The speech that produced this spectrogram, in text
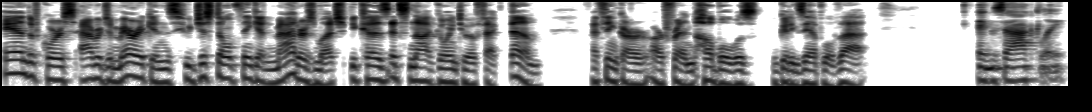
And of course, average Americans who just don't think it matters much because it's not going to affect them. I think our, our friend Hubbell was a good example of that. Exactly.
